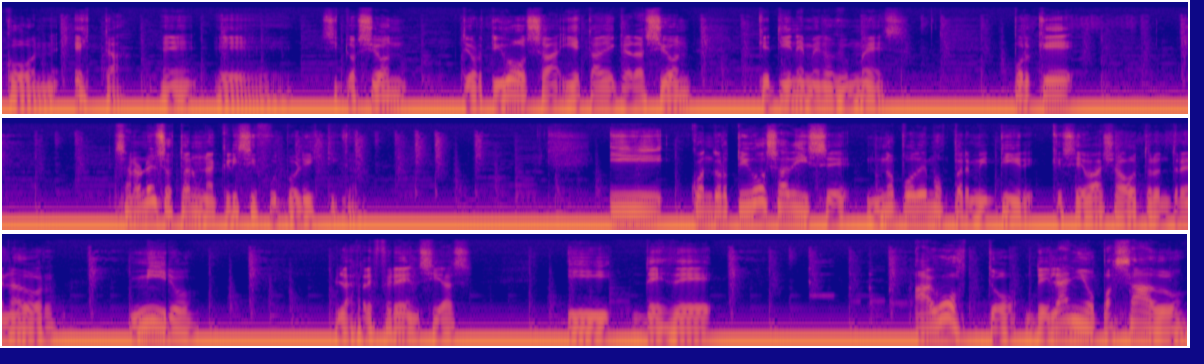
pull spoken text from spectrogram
con esta eh, eh, situación de Ortigosa y esta declaración que tiene menos de un mes. Porque San Lorenzo está en una crisis futbolística. Y cuando Ortigosa dice no podemos permitir que se vaya otro entrenador, miro las referencias y desde agosto del año pasado,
